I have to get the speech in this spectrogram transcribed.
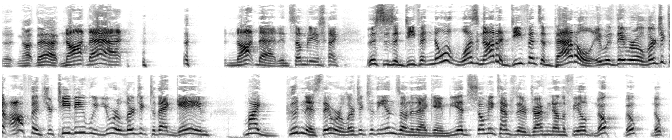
Uh, not that. Not that. not that. And somebody was like, this is a defense. No, it was not a defensive battle. It was they were allergic to offense. Your TV, you were allergic to that game. My goodness, they were allergic to the end zone in that game. You had so many times they were driving down the field. Nope, nope, nope,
